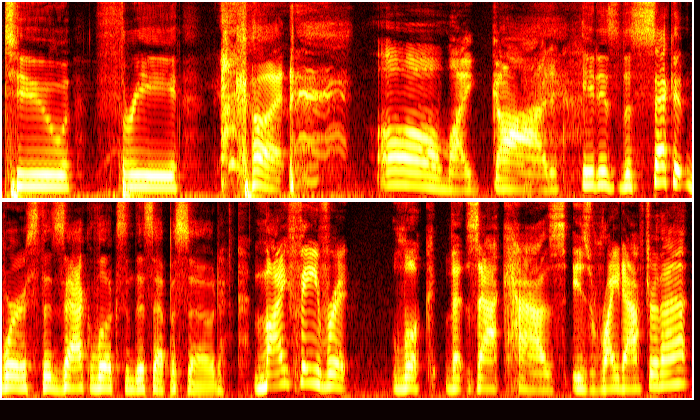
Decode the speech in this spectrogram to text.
two, three, cut. Oh my god. It is the second worst that Zach looks in this episode. My favorite look that Zach has is right after that.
